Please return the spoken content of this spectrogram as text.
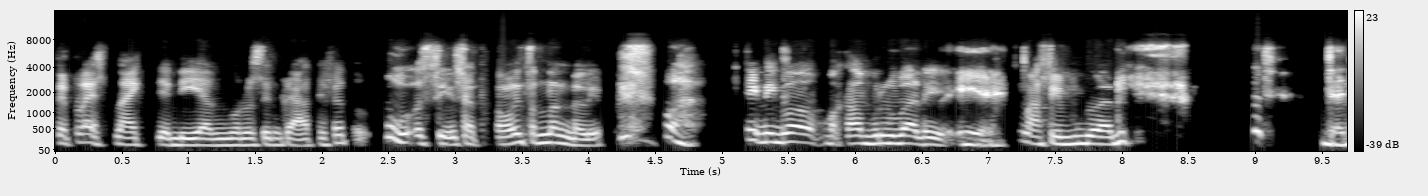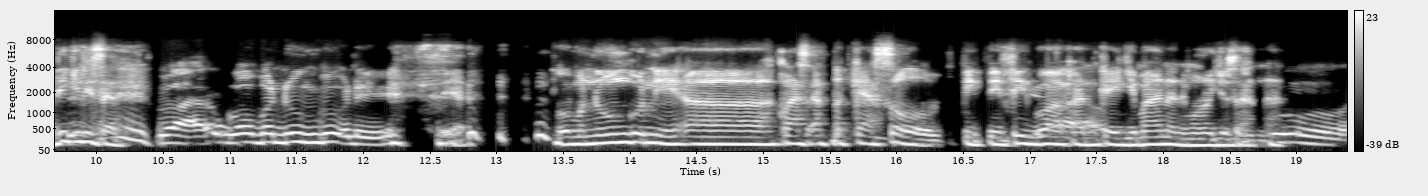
Triple S naik jadi yang ngurusin kreatifnya tuh, uh, si Seth Rollins seneng kali. Wah, ini gue bakal berubah nih. Iya. Nasib gue nih. Jadi gini Set, Gue gue menunggu nih. gue menunggu nih eh, Clash at the Castle PPV gue Iya. akan kayak gimana nih menuju sana. Uh,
